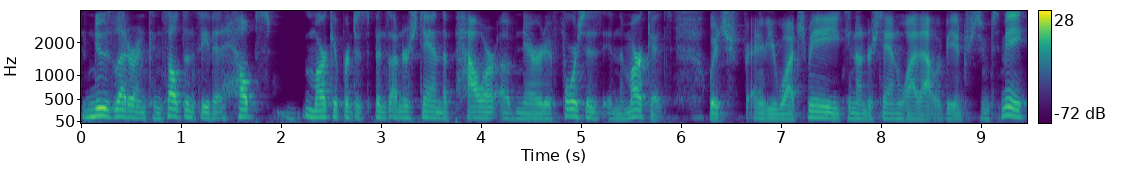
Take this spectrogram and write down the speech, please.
newsletter and consultancy that helps market participants understand the power of narrative forces in the markets. Which, for any of you watch me, you can understand why that would be interesting to me.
